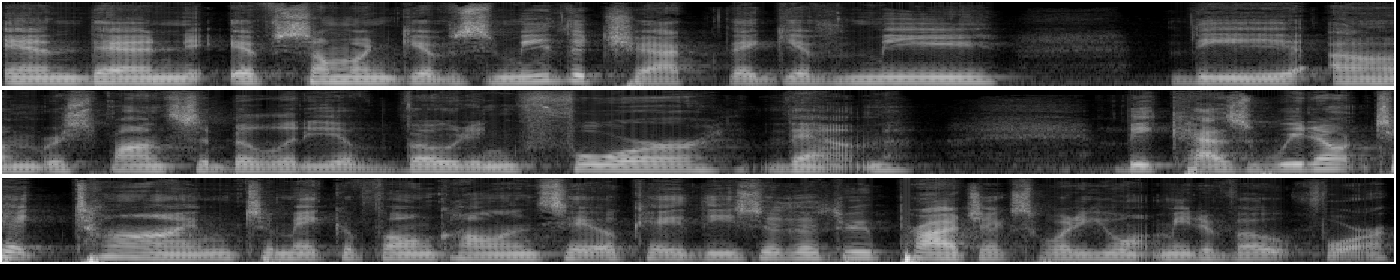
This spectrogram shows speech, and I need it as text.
And then if someone gives me the check, they give me the um, responsibility of voting for them because we don't take time to make a phone call and say, okay, these are the three projects. What do you want me to vote for?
